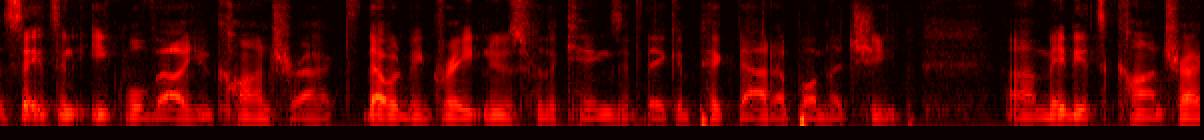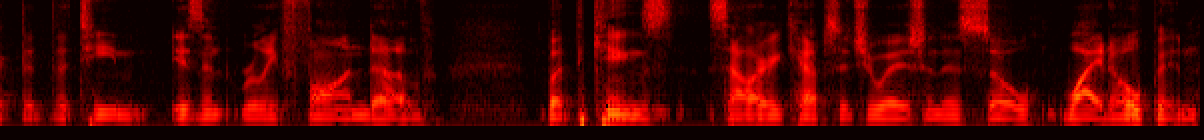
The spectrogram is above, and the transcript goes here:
say it's an equal value contract. That would be great news for the Kings if they could pick that up on the cheap. Uh, maybe it's a contract that the team isn't really fond of. But the Kings' salary cap situation is so wide open.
